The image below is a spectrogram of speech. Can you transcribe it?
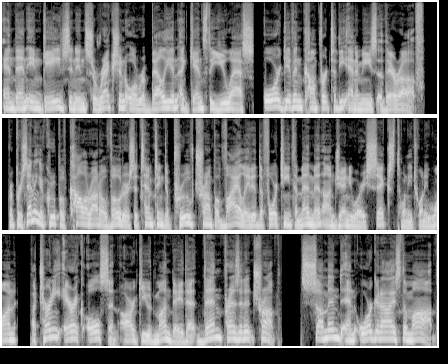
and then engaged in insurrection or rebellion against the U.S. or given comfort to the enemies thereof. Representing a group of Colorado voters attempting to prove Trump violated the 14th Amendment on January 6, 2021, attorney Eric Olson argued Monday that then President Trump summoned and organized the mob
